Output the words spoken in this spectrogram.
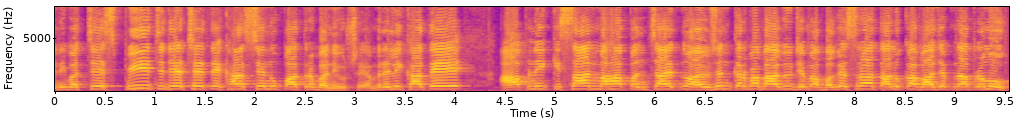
એની વચ્ચે સ્પીચ જે છે તે ખાસ્યનું પાત્ર બન્યું છે. અમરેલી ખાતે આપની કિસાન મહાપંચાયતનું આયોજન કરવામાં આવ્યું, જેમાં બગસરા તાલુકા ભાજપના પ્રમુખ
